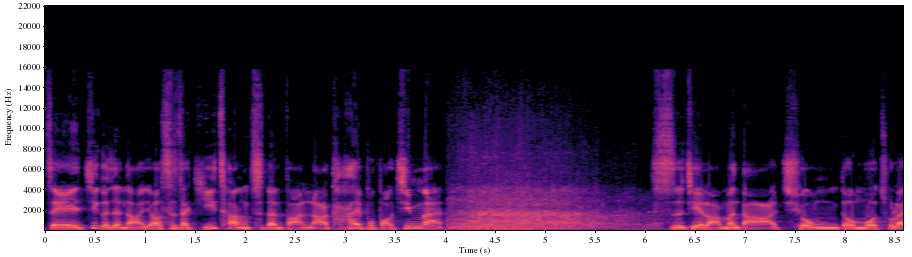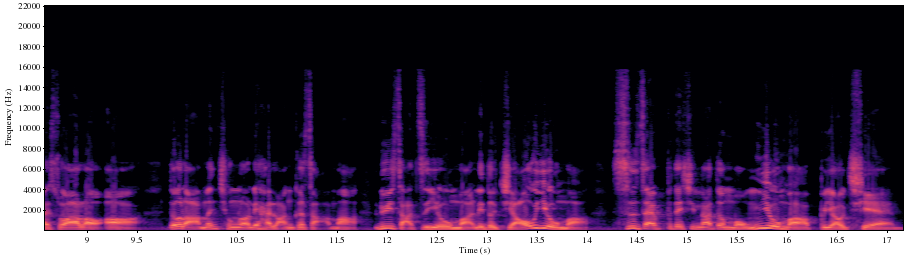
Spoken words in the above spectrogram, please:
这几个人呐，要是在机场吃顿饭，那他还不报警吗？世界那么大，穷都莫出来耍了啊！都那么穷了，你还浪个啥嘛？旅啥子游嘛？你都郊游嘛？实在不得行，那都梦游嘛！不要钱。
